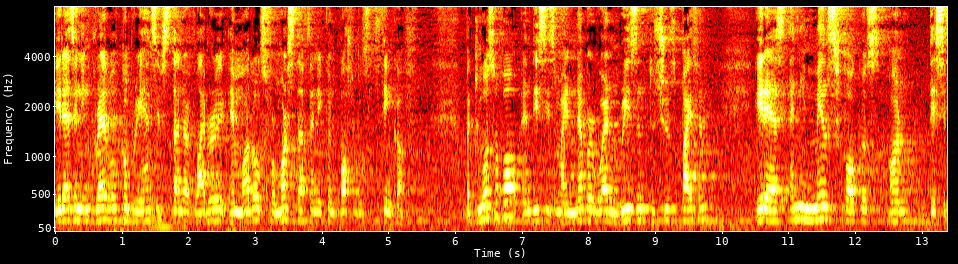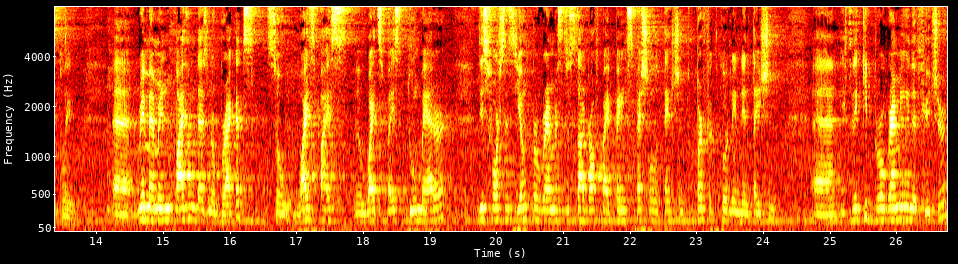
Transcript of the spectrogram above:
It has an incredible comprehensive standard library and modules for more stuff than you can possibly think of. But most of all, and this is my number one reason to choose Python, it has an immense focus on discipline. Uh, remember, in Python there's no brackets, so white space, uh, white space do matter. This forces young programmers to start off by paying special attention to perfect code indentation. Uh, if they keep programming in the future,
